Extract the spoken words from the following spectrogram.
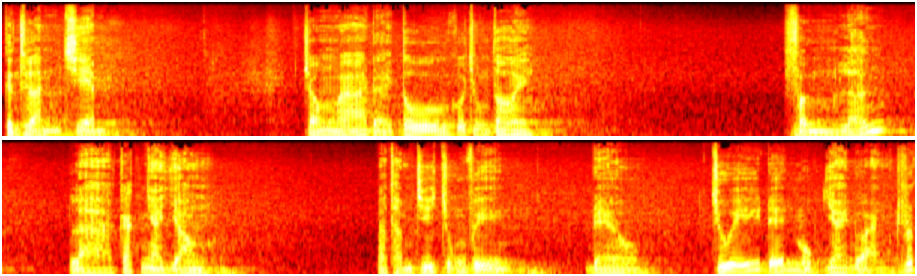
Kính thưa anh chị em, trong à, đời tu của chúng tôi, phần lớn là các nhà dòng và thậm chí chúng viện đều chú ý đến một giai đoạn rất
